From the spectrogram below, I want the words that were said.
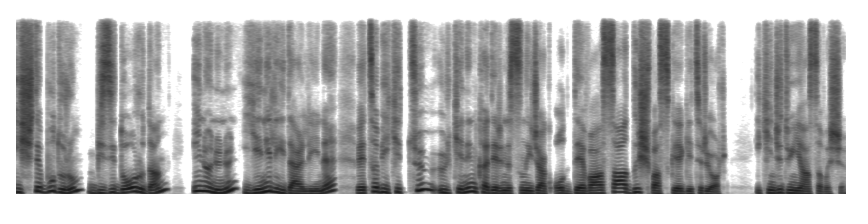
İşte bu durum bizi doğrudan İnönü'nün yeni liderliğine ve tabii ki tüm ülkenin kaderini sınayacak o devasa dış baskıya getiriyor. İkinci Dünya Savaşı.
